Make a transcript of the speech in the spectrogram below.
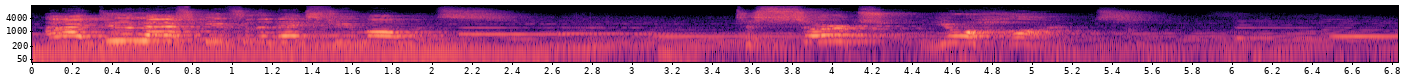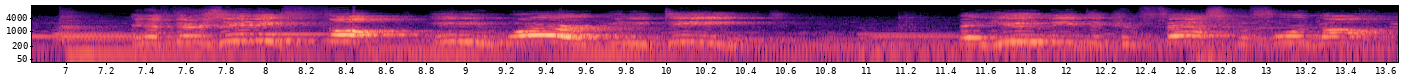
And I do ask you for the next few moments to search your heart. And if there's any thought, any word, any deed that you need to confess before God,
